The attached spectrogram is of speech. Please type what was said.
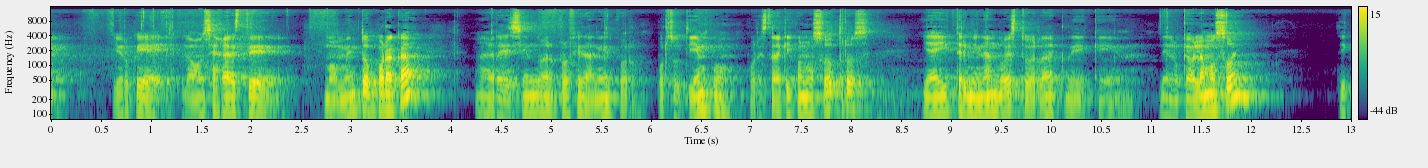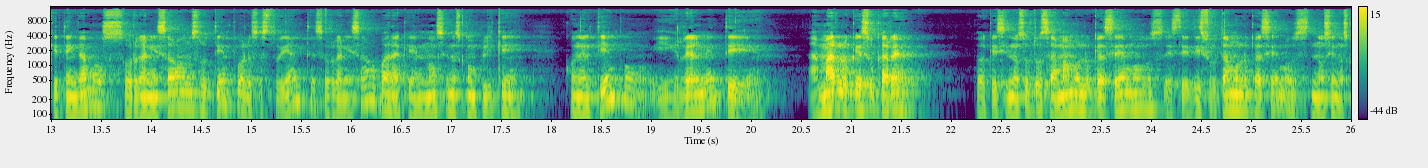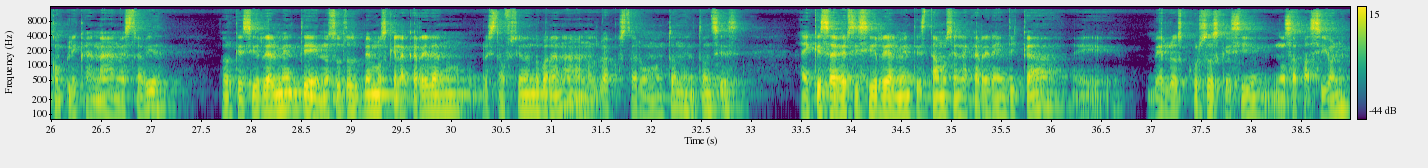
yo creo que lo vamos a dejar este momento por acá, agradeciendo al profe Daniel por, por su tiempo, por estar aquí con nosotros y ahí terminando esto, ¿verdad? De, que, de lo que hablamos hoy, de que tengamos organizado nuestro tiempo a los estudiantes, organizado para que no se nos complique con el tiempo y realmente amar lo que es su carrera. Porque si nosotros amamos lo que hacemos, este, disfrutamos lo que hacemos, no se nos complica nada nuestra vida. Porque si realmente nosotros vemos que la carrera no está funcionando para nada, nos va a costar un montón. Entonces hay que saber si sí realmente estamos en la carrera indicada, eh, ver los cursos que sí nos apasionan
